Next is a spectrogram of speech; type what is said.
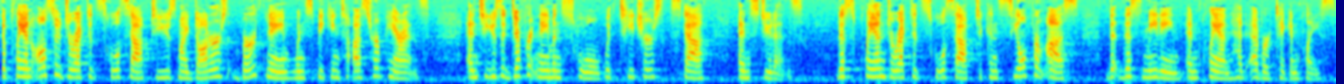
The plan also directed school staff to use my daughter's birth name when speaking to us, her parents, and to use a different name in school with teachers, staff, and students. This plan directed school staff to conceal from us that this meeting and plan had ever taken place.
